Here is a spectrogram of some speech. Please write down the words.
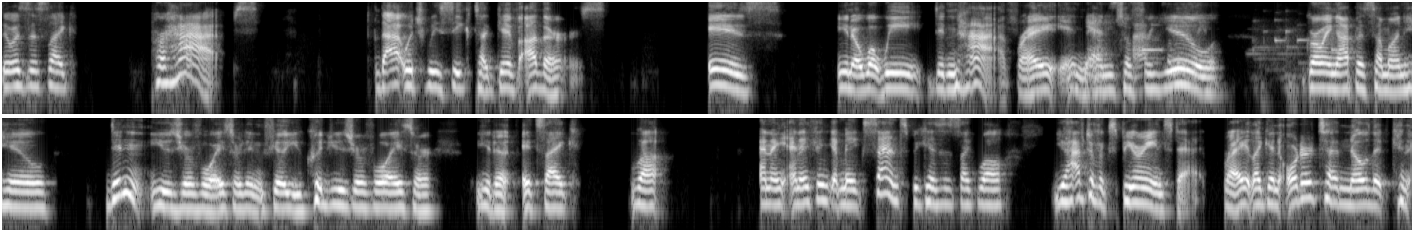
there was this like perhaps that which we seek to give others is you know what we didn't have right and yes, and so for absolutely. you growing up as someone who didn't use your voice or didn't feel you could use your voice or you know it's like well and i and i think it makes sense because it's like well you have to have experienced it right like in order to know that can,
